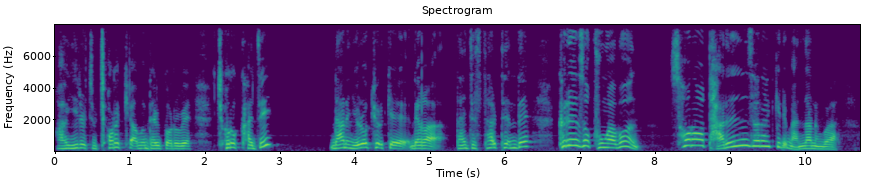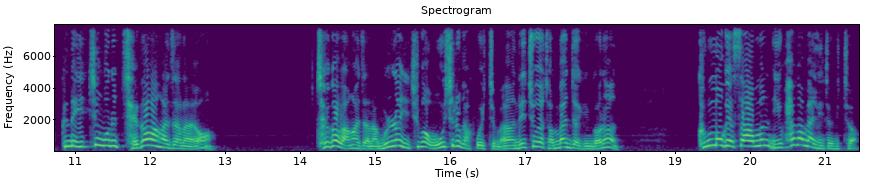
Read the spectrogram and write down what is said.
아, 일을 좀 저렇게 하면 될 거를 왜 저렇게 하지? 나는 이렇게 이렇게 내가 다이제스트 할 텐데 그래서 궁합은 서로 다른 사람끼리 만나는 거야. 근데 이 친구는 제가 왕하잖아요. 제가 왕하잖아. 물론 이 친구가 오시를 갖고 있지만 이 친구가 전반적인 거는 금목의 싸움은 이 화가 말리죠. 그쵸?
